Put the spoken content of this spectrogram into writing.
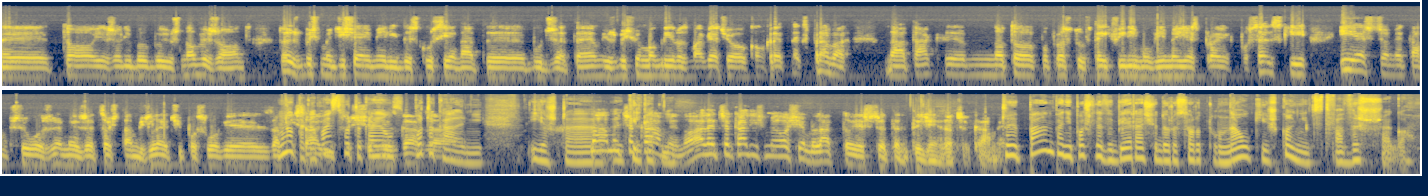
to jeżeli byłby już nowy rząd, to już byśmy dzisiaj mieli dyskusję nad e, budżetem, już byśmy mogli rozmawiać o konkretnych sprawach. No a tak, no to po prostu w tej chwili mówimy, jest projekt poselski i jeszcze my tam przyłożymy, że coś tam źle ci posłowie zapisali. No tak, a państwo czekają w poczekalni jeszcze No my czekamy, dni. no ale czekaliśmy 8 lat, to jeszcze ten tydzień zaczekamy. Czy pan, panie pośle, wybiera się do resortu nauki i szkolnictwa wyższego?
